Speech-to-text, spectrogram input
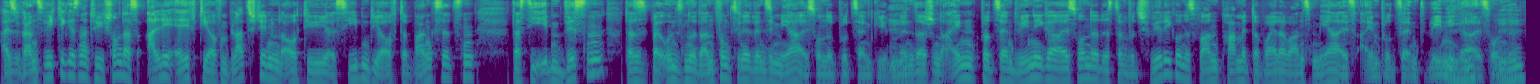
Also ganz wichtig ist natürlich schon, dass alle elf, die auf dem Platz stehen und auch die sieben, die auf der Bank sitzen, dass die eben wissen, dass es bei uns nur dann funktioniert, wenn sie mehr als 100 Prozent geben. Mhm. Wenn da schon ein Prozent weniger als 100 ist, dann wird es schwierig und es waren ein paar mit dabei, da waren es mehr als ein Prozent weniger mhm. als 100. Mhm.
